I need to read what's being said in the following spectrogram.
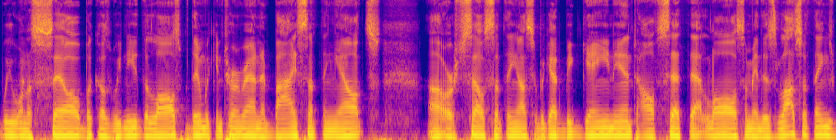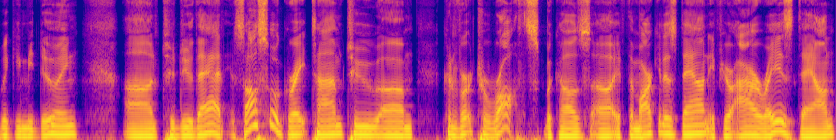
we want to sell because we need the loss, but then we can turn around and buy something else uh, or sell something else that we got to be gain in to offset that loss. I mean, there's lots of things we can be doing uh, to do that. It's also a great time to um, convert to Roths because uh, if the market is down, if your IRA is down,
